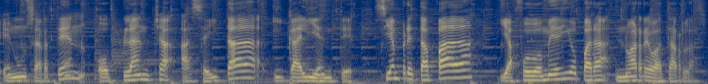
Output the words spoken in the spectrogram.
en un sartén o plancha aceitada y caliente siempre tapada y a fuego medio para no arrebatarlas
